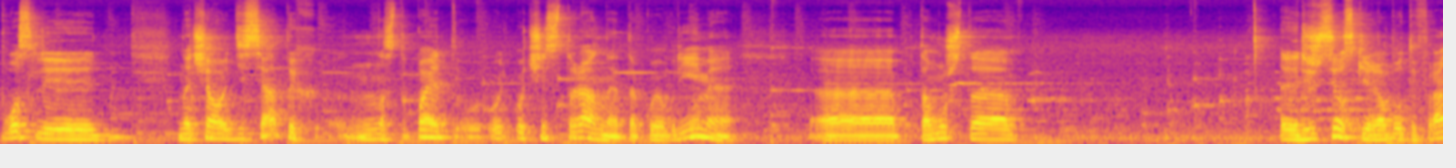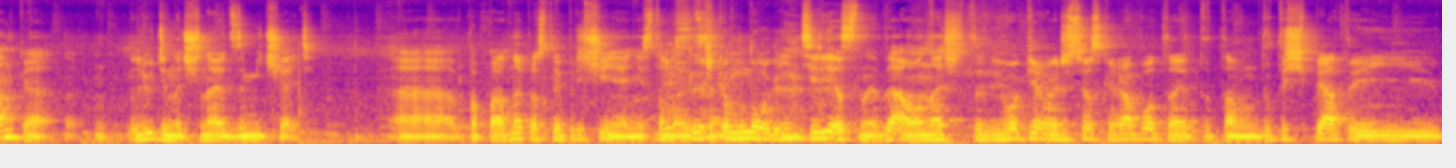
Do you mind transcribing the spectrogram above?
после начала десятых наступает очень странное такое время, э, потому что режиссерские работы Франка люди начинают замечать. А, По, по одной простой причине они Их становятся слишком много. интересны, да. Он, значит, его первая режиссерская работа это там 2005 и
